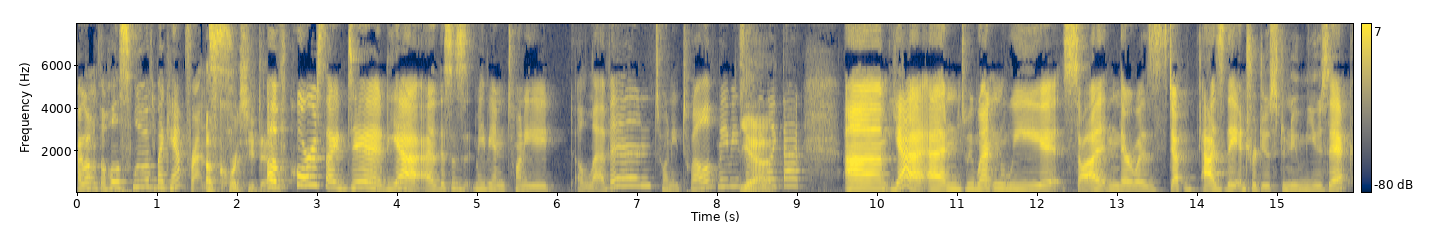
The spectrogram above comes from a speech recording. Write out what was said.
I went with a whole slew of my camp friends. of course you did. Of course I did. Yeah, uh, this is maybe in 2011, 2012, maybe something Yeah. like that. Um, yeah, and we went and we saw it, and there was def- as they introduced new music.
